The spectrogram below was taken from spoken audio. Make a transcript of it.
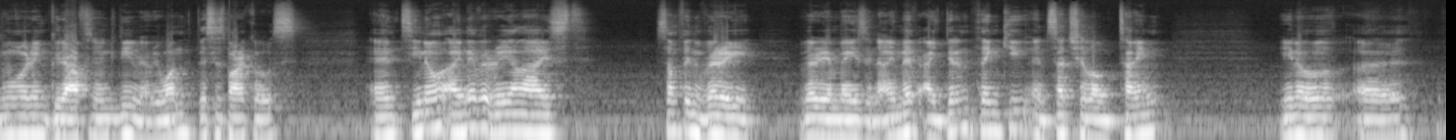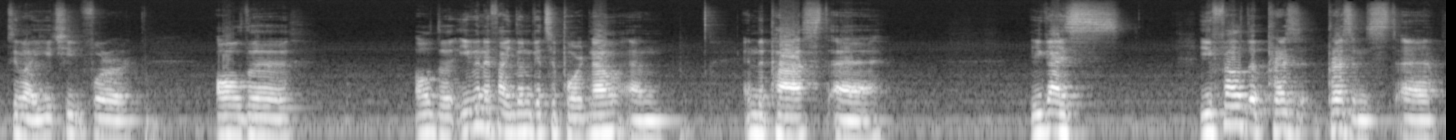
morning, good afternoon, good evening, everyone. This is Markhoss. And you know, I never realized something very, very amazing. I never, I didn't thank you in such a long time. You know, uh, to my YouTube for all the, all the. Even if I don't get support now, and in the past, uh, you guys, you felt the pres- presence. Uh,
